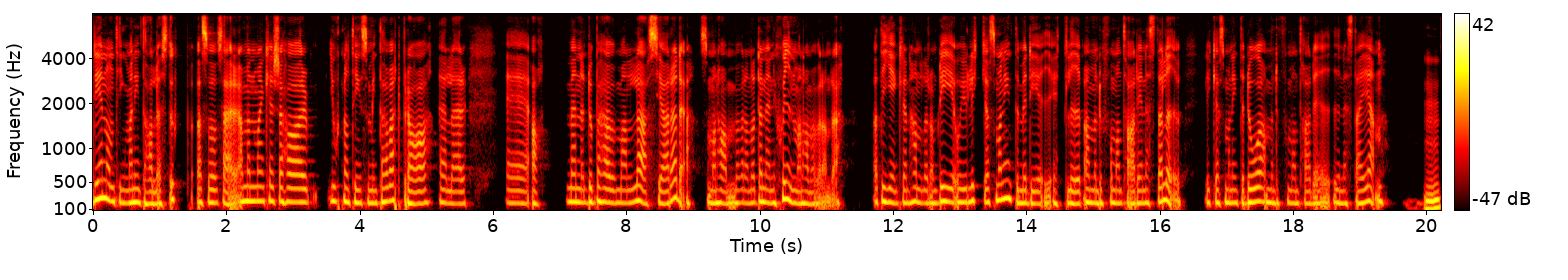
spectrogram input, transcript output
det är någonting man inte har löst upp. Alltså så här, ja, men man kanske har gjort någonting som inte har varit bra, eller, eh, ja, men då behöver man lösgöra det som man har med varandra, den energin man har med varandra. Att det egentligen handlar om det, och lyckas man inte med det i ett liv, ja, men då får man ta det i nästa liv. Lyckas man inte då, ja, men då får man ta det i nästa igen. Mm.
